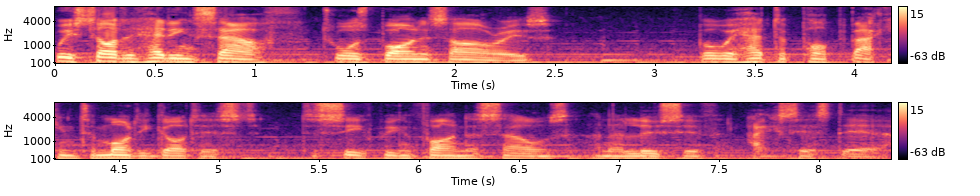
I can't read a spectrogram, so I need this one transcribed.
We started heading south towards Buenos Aires, but we had to pop back into Monte Gottist to see if we can find ourselves an elusive axis deer.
